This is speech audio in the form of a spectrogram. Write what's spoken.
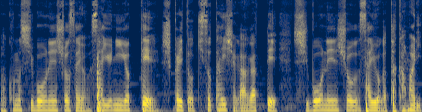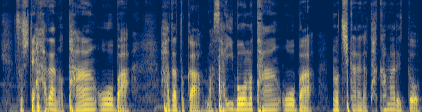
まあ、この脂肪燃焼作用左右によってしっかりと基礎代謝が上がって脂肪燃焼作用が高まりそして肌のターンオーバー肌とか、まあ、細胞のターンオーバーの力が高まると、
